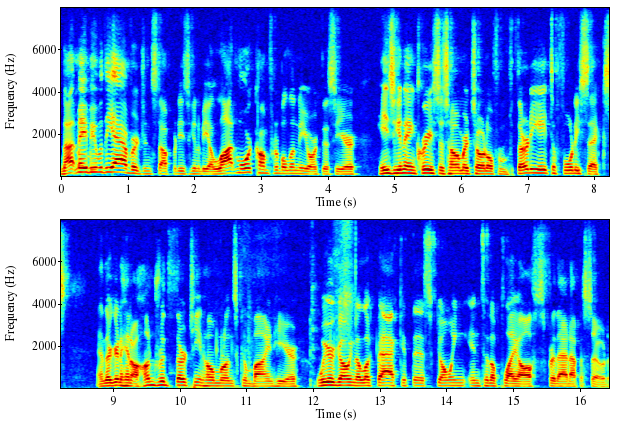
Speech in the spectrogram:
Not maybe with the average and stuff, but he's going to be a lot more comfortable in New York this year. He's going to increase his homer total from 38 to 46 and they're going to hit 113 home runs combined here. We are going to look back at this going into the playoffs for that episode.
